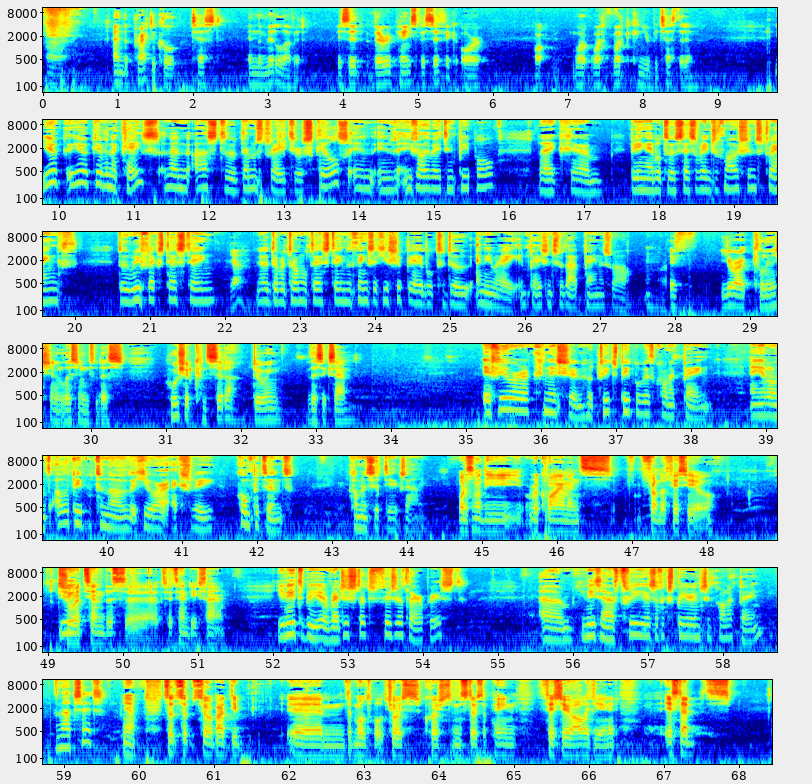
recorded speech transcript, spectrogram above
And the practical test in the middle of it, is it very pain specific or, or what, what, what can you be tested in? You, you're given a case and then asked to demonstrate your skills in, in evaluating people, like um, being able to assess a range of motion, strength, do reflex testing, Yeah. you know, dermatomal testing, the things that you should be able to do anyway in patients without pain as well. If you're a clinician listening to this, who should consider doing this exam? If you are a clinician who treats people with chronic pain and you want other people to know that you are actually competent, come and sit the exam. What are some of the requirements from the physio to You- attend this uh, to attend the exam? You need to be a registered physiotherapist. Um, you need to have three years of experience in chronic pain, and that's it. Yeah. So so, so about the um, the multiple choice questions, there's a pain physiology in it. Is that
